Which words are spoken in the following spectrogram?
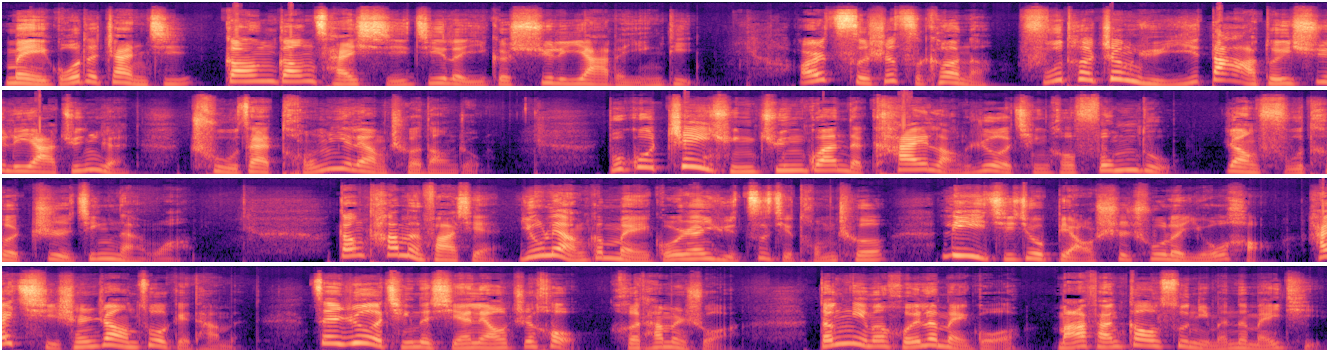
美国的战机刚刚才袭击了一个叙利亚的营地，而此时此刻呢，福特正与一大堆叙利亚军人处在同一辆车当中。不过，这群军官的开朗热情和风度让福特至今难忘。当他们发现有两个美国人与自己同车，立即就表示出了友好，还起身让座给他们。在热情的闲聊之后，和他们说：“等你们回了美国，麻烦告诉你们的媒体，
